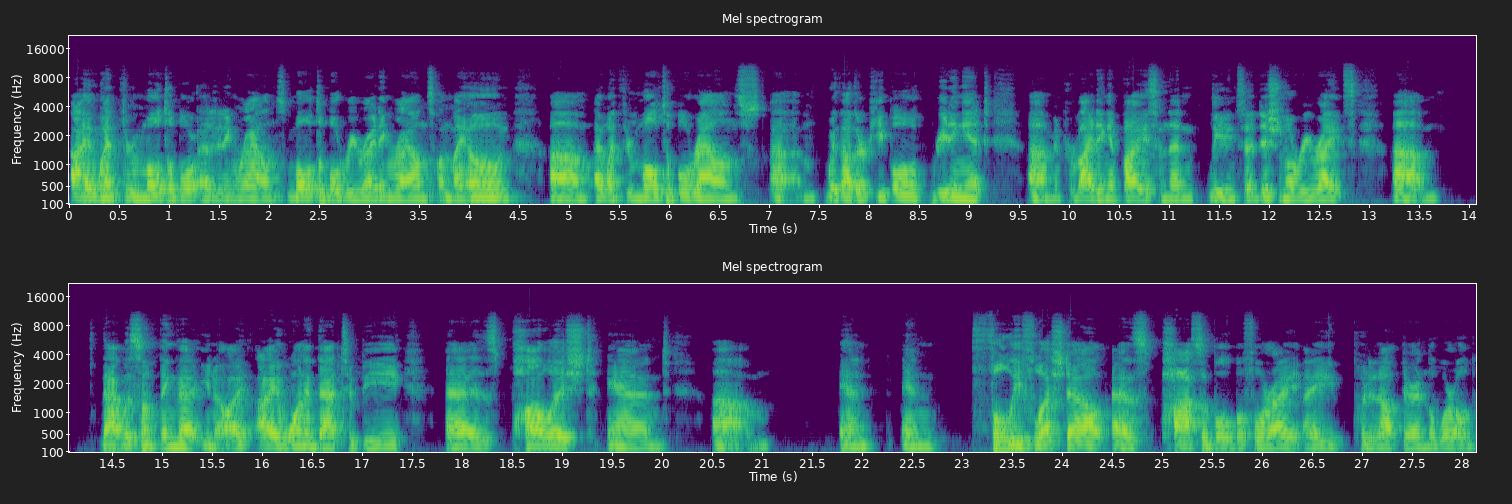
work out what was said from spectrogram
I went through multiple editing rounds, multiple rewriting rounds on my own. Um, I went through multiple rounds um, with other people reading it um, and providing advice, and then leading to additional rewrites. Um, that was something that you know I, I wanted that to be as polished and um, and and fully fleshed out as possible before I, I put it out there in the world.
